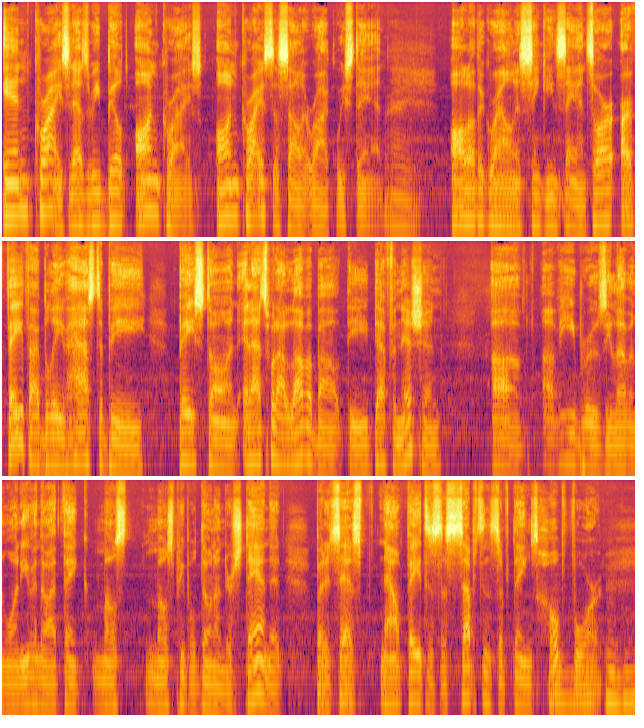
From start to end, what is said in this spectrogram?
in Christ. It has to be built on Christ. On Christ, the solid rock we stand. Right. all other ground is sinking sand. So our, our faith, I believe, has to be based on, and that's what I love about the definition of of Hebrews 11:1, even though I think most most people don't understand it, but it says now faith is the substance of things hoped mm-hmm. for, mm-hmm.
